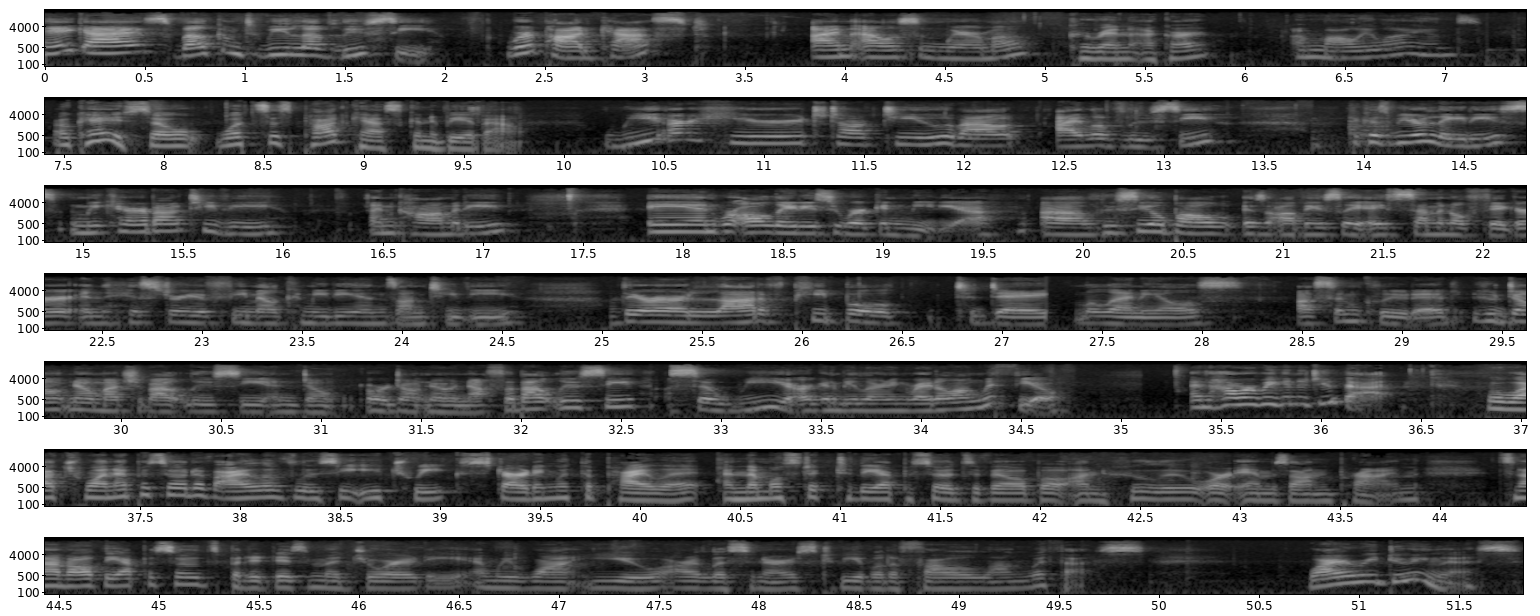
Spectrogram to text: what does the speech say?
Hey guys, welcome to We Love Lucy. We're a podcast. I'm Allison Wierema. Corinne Eckart. I'm Molly Lyons. Okay, so what's this podcast going to be about? We are here to talk to you about I Love Lucy because we are ladies and we care about TV and comedy. And we're all ladies who work in media. Uh, Lucille Ball is obviously a seminal figure in the history of female comedians on TV. There are a lot of people today, millennials, us included, who don't know much about Lucy and don't or don't know enough about Lucy. So we are going to be learning right along with you. And how are we going to do that? We'll watch one episode of I Love Lucy each week, starting with the pilot, and then we'll stick to the episodes available on Hulu or Amazon Prime. It's not all the episodes, but it is a majority, and we want you, our listeners, to be able to follow along with us. Why are we doing this?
